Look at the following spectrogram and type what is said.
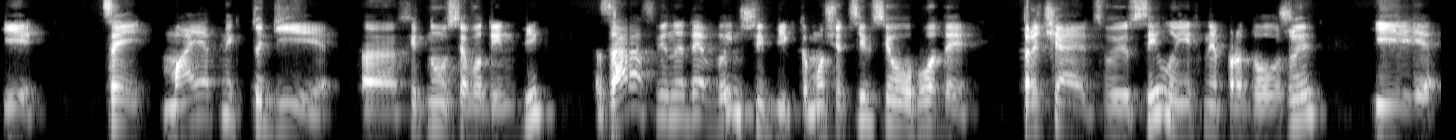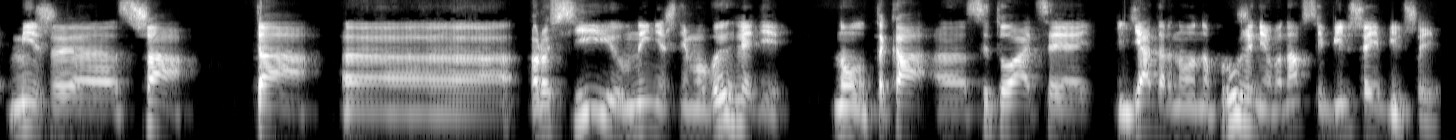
І цей маятник тоді е, хитнувся в один бік. Зараз він іде в інший бік, тому що ці всі угоди втрачають свою силу, їх не продовжують. І між е, США та е, Росією в нинішньому вигляді ну така е, ситуація ядерного напруження вона все більше і більше. є.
